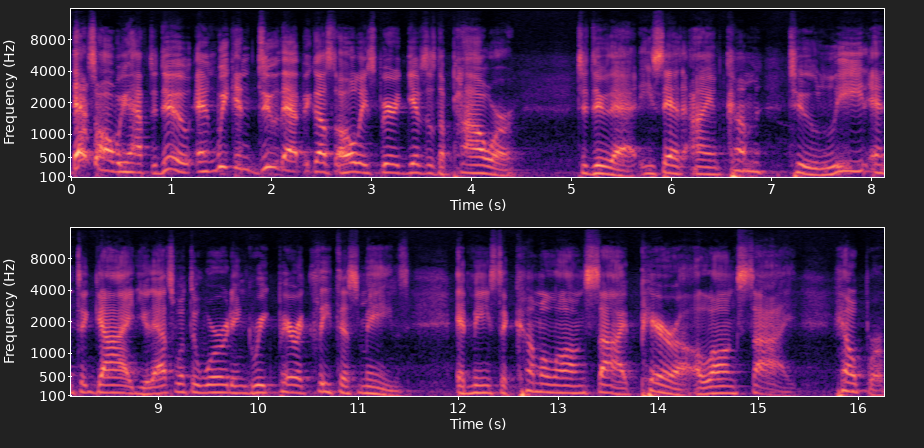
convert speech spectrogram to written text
That's all we have to do. And we can do that because the Holy Spirit gives us the power to do that. He said, I am come to lead and to guide you. That's what the word in Greek parakletos means. It means to come alongside, para, alongside, helper,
